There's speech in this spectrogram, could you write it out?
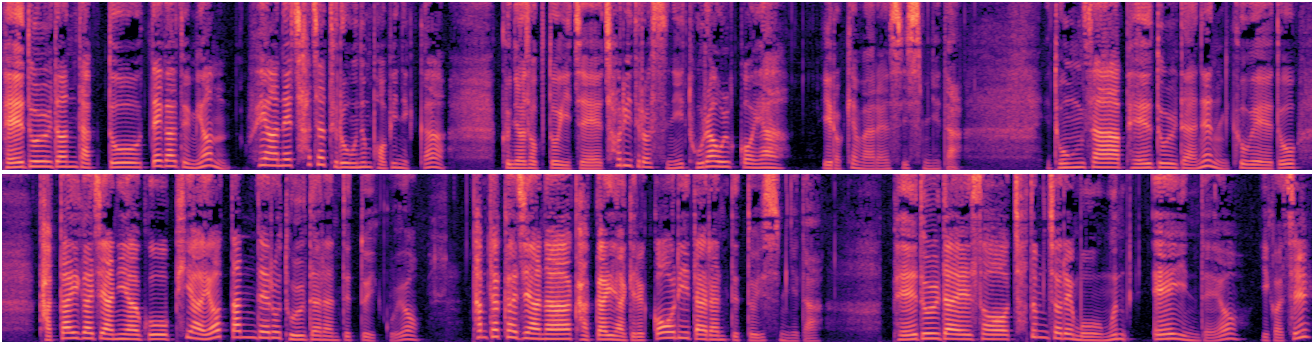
배 돌던 닭도 때가 되면 회 안에 찾아 들어오는 법이니까 그 녀석도 이제 철이 들었으니 돌아올 거야. 이렇게 말할 수 있습니다. 동사 배 돌다는 그 외에도 가까이 가지 아니하고 피하여 딴 데로 돌다란 뜻도 있고요. 탐탁하지 않아 가까이 하기를 꺼리다란 뜻도 있습니다. 배돌다에서 첫 음절의 모음은 에인데요. 이것을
